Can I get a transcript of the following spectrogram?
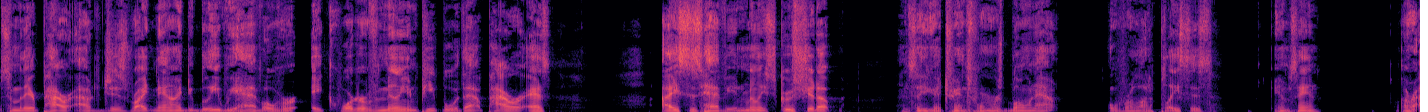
some of their power outages. Right now, I do believe we have over a quarter of a million people without power as ice is heavy and really screws shit up. And so you got transformers blowing out over a lot of places. You know what I'm saying? All right.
